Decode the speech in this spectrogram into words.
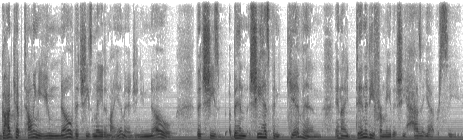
God kept telling me, You know that she's made in my image, and you know that she's been, she has been given an identity from me that she hasn't yet received.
